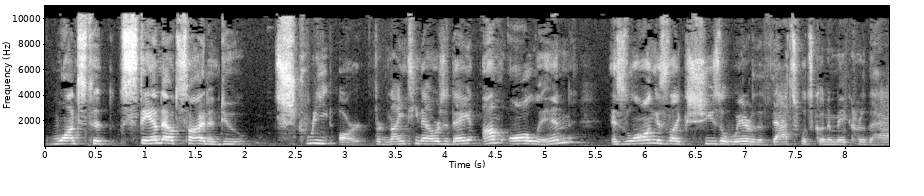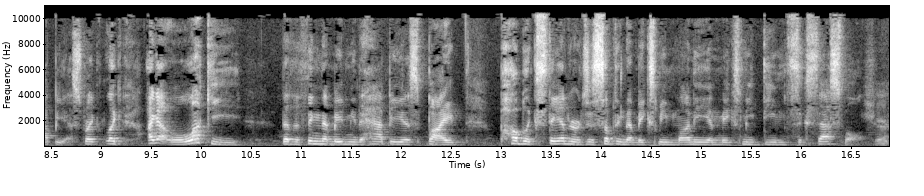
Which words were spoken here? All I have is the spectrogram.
wants to stand outside and do street art for 19 hours a day, I'm all in. As long as like she's aware that that's what's going to make her the happiest, right? Like I got lucky that the thing that made me the happiest by public standards is something that makes me money and makes me deemed successful. Sure.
